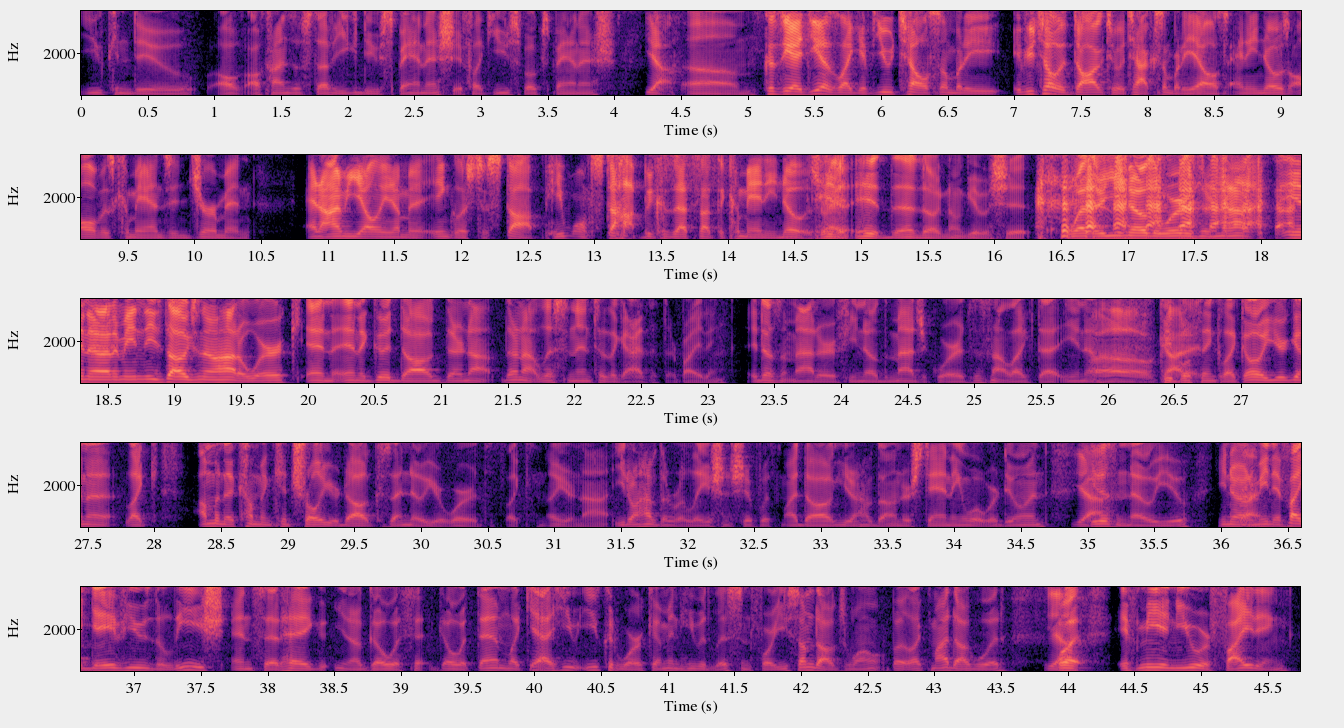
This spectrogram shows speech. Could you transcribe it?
you can do all, all kinds of stuff. You can do Spanish if like you spoke Spanish. yeah Um, because the idea is like if you tell somebody if you tell a dog to attack somebody else and he knows all of his commands in german and i'm yelling him in english to stop he won't stop because that's not the command he knows he- right he- that dog don't give a shit whether you know the words or not. You know what I mean? These dogs know how to work, and and a good dog, they're not they're not listening to the guy that they're biting. It doesn't matter if you know the magic words. It's not like that. You know, oh people it. think like, oh, you're gonna like I'm gonna come and control your dog because I know your words. It's like, no, you're not. You don't have the relationship with my dog. You don't have the understanding of what we're doing. Yeah. He doesn't know you. You know what I mean? If I gave you the leash and said, hey, you know, go with it, go with them, like, yeah, he you could work him and he would listen for you. Some dogs won't, but like my dog would. Yeah. But if me and you were fighting,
